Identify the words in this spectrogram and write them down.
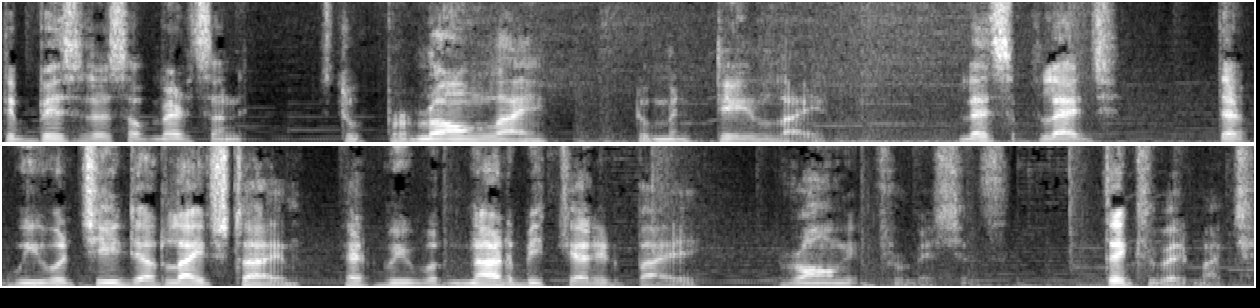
The business of medicine is to prolong life, to maintain life. Let's pledge that we will change our lifestyle, that we will not be carried by wrong information. Thank you very much.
